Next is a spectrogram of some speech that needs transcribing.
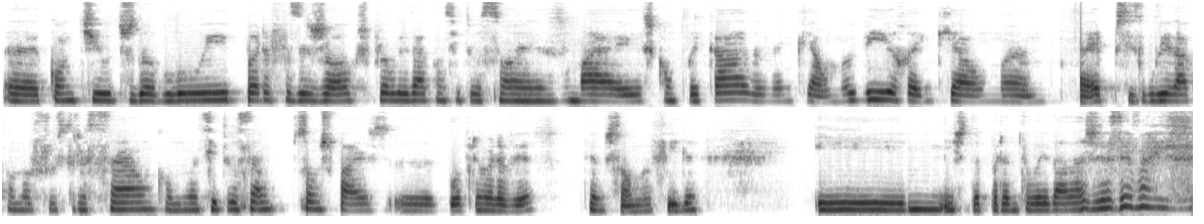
eh, conteúdos da Bluey para fazer jogos, para lidar com situações mais complicadas, em que há uma birra, em que há uma. É preciso lidar com uma frustração, com uma situação. Somos pais eh, pela primeira vez, temos só uma filha, e isto da parentalidade às vezes é mais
